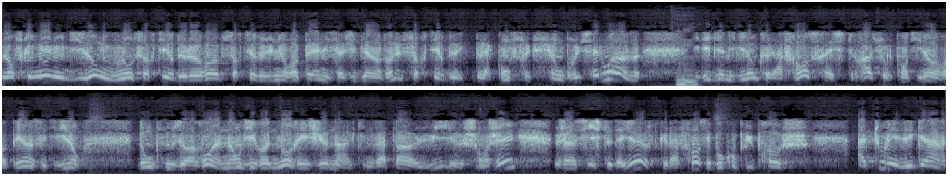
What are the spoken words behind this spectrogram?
lorsque nous nous disons nous voulons sortir de l'Europe, sortir de l'Union européenne, il s'agit bien entendu de sortir de, la construction bruxelloise. Hmm. Il est bien évident que la France restera sur le continent européen, c'est évident. Donc nous aurons un environnement régional qui ne va pas, lui, changer. J'insiste d'ailleurs que la France est beaucoup plus proche à tous les égards,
